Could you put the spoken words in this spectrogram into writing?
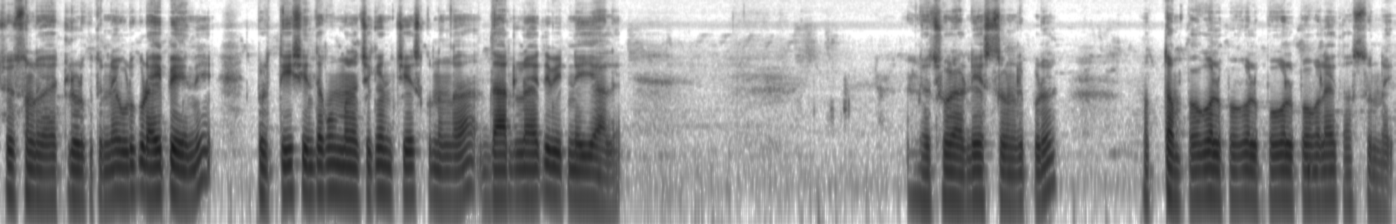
చూస్తున్నారు ఎట్లా ఉడుకుతున్నాయి. ఉడుకుడు అయిపోయింది. ఇప్పుడు తీసి ఇంతకుముందు మనం చికెన్ చేసుకున్నాం కదా దాంట్లో అయితే వీటిని వేయాలి. చూడండి వేస్తున్నాడు ఇప్పుడు. మొత్తం పొగలు పొగలు పొగలు పొగలు అయితే వస్తున్నాయి.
